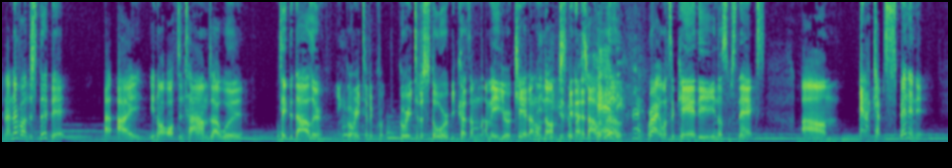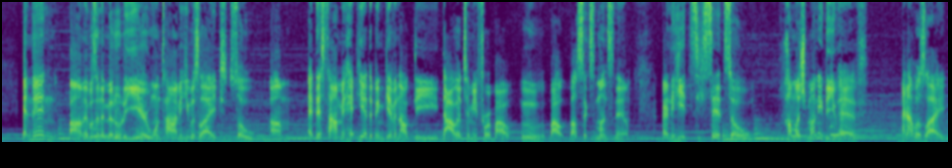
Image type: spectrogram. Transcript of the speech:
And I never understood that. I, I, you know, oftentimes I would take the dollar and go right to the go right to the store because I'm I'm a year kid. I don't know. I'm just getting a dollar candy. bill. Right. right. I want some candy, you know, some snacks. Um, and I kept spending it. And then um, it was in the middle of the year one time, and he was like, "So um, at this time, he had to been giving out the dollar to me for about ooh about about six months now." And he he said, "So how much money do you have?" And I was like,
